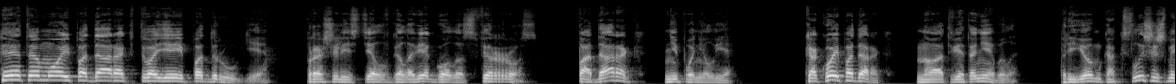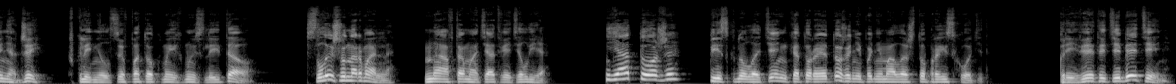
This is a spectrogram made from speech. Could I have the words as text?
«Это мой подарок твоей подруге», — прошелестел в голове голос Феррос. «Подарок? Не понял я. «Какой подарок?» Но ответа не было. «Прием, как слышишь меня, Джей?» Вклинился в поток моих мыслей Тао. «Слышу нормально», — на автомате ответил я. «Я тоже», — пискнула тень, которая тоже не понимала, что происходит. «Привет и тебе, тень!»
